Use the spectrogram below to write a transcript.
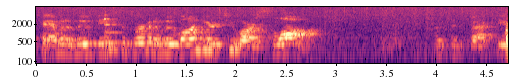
Okay, I'm going to move these because we're going to move on here to our slaw. Put this back here.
